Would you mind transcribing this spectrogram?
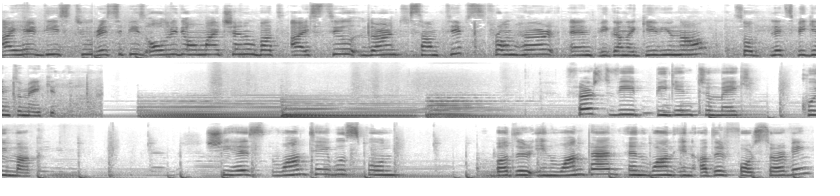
I have these two recipes already on my channel, but I still learned some tips from her, and we're gonna give you now. So let's begin to make it. First, we begin to make kuymak. She has one tablespoon butter in one pan and one in other for serving.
